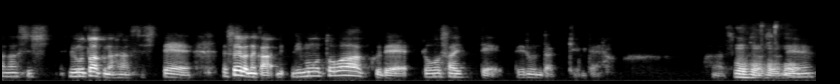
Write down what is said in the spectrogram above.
話し、リモートワークの話して、そういえばなんか、リモートワークで労災って出るんだっけみたいな話をしましたね。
